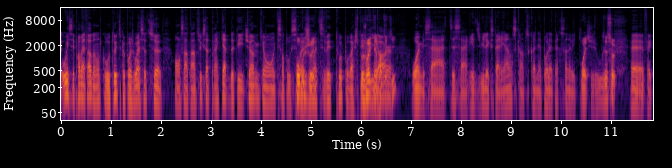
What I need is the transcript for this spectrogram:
Oui, c'est prometteur. D'un autre côté, tu peux pas jouer à ça tout seul. On s'entend-tu que ça te prend quatre de tes chums qui, ont, qui sont aussi motivés de toi pour acheter Tu peux jouer le avec n'importe qui, Oui, mais ça, ça réduit l'expérience quand tu connais pas la personne avec qui Oui, tu joues. c'est sûr. Euh, fait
